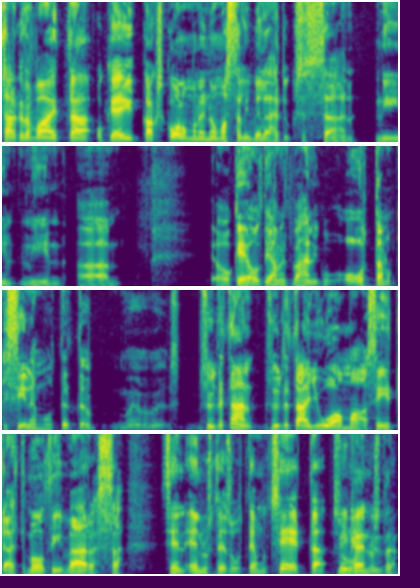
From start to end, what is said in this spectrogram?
tarkoitan vaan, että okei, okay, kaksi kolmonen omassa live-lähetyksessään, niin, niin äh, okei, okay, oltiinhan nyt vähän niin kuin ottanutkin siinä, mutta että syytetään, syytetään juomaa siitä, että me oltiin väärässä sen ennusteen suhteen, mutta se, että... Minkä ennusteen?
